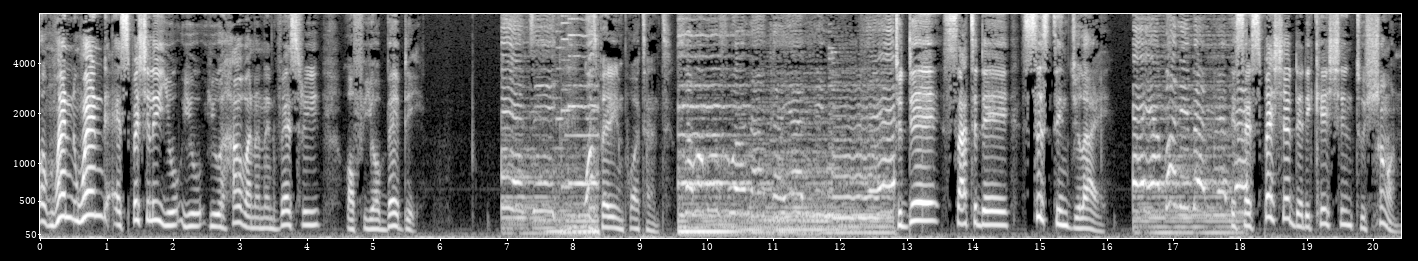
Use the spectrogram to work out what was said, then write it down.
when, when especially you, you, you have an anniversary of your birthday, it's very important. Today, Saturday, 16 July, is a special dedication to Sean,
